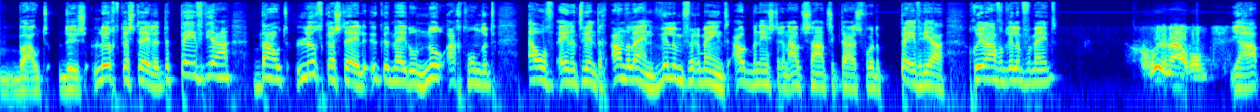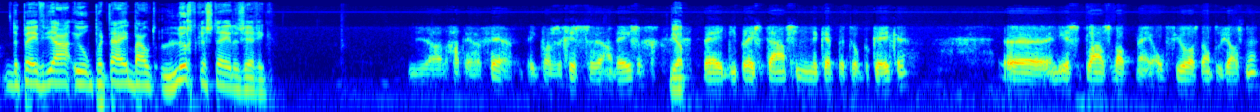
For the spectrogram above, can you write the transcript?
bouwt dus luchtkastelen. De PvdA bouwt luchtkastelen. U kunt meedoen 0800 1121. Aan de lijn Willem Vermeend, oud-minister en oud-staatssecretaris voor de PvdA. Goedenavond Willem Vermeend. Goedenavond. Ja, de PvdA, uw partij bouwt luchtkastelen, zeg ik. Ja, dat gaat erg ver. Ik was er gisteren aanwezig Ja. bij die presentatie en ik heb het ook bekeken. Eh, in de eerste plaats wat mij opviel was het enthousiasme.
